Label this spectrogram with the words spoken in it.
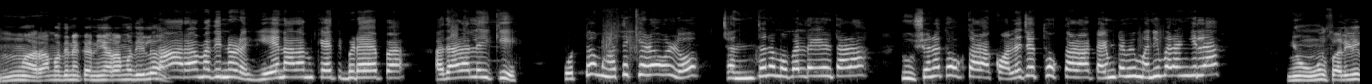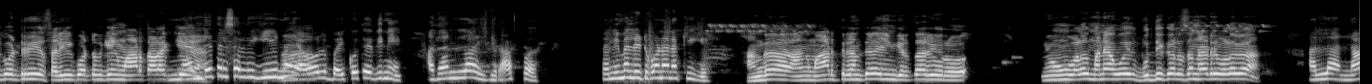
ಹ್ಮ್ ಆರಾಮದಿನಕ್ಕ ನೀ ಆರಾಮದಿಲ್ಲ ನಾ ಆರಾಮದಿನ ನೋಡ. ಏನ್ ಆರಾಮ್ ಕೇಳ್ತಿ ಬಿಡಯಪ್ಪ. ಅದಾಳಲ್ಲ ಈಕಿ. ಒಟ್ಟ ಮಾತೆ ಕೇಳವಳು. ಚಂತನ ಮೊಬೈಲ್ದಾಗ ಇರ್ತಾಳ ಟ್ಯೂಷನ್ ಅತ್ ಹೋಗ್ತಾಳ ಕಾಲೇಜ್ ಅತ್ ಹೋಗ್ತಾಳ. ಟೈಮ್ ಟೈಮಿಗೆ ಮನಿ ಬರಂಗಿಲ್ಲ. ನೀವು ಸಲಿಗೆ ಕೊಟ್ರಿ ಸಲಿಗೆ ಕೊಟ್ಟದಕ್ಕೆ ಹಿಂಗ್ ಮಾಡ್ತಾಳಕ್ಕಿ ಒಂದೇ ತರ ಸಲಿಗಿ ನಾ ಯಾವಾಗ್ಲೂ ಬೈಕೋತಾ ಇದೀನಿ. ಅದನ್ಲ ಹಿರಾಪ ತಲೆ ಮೇಲೆ ಇಟ್ಕೊಂಡನ ಅಕ್ಕಿಗೆ? ಹಂಗ ಹಂಗ ಮಾಡ್ತೀರಿ ಅಂತೇಳಿ ಹಿಂಗ ಇರ್ತಾರ ಇವ್ರು. ನೀವು ಒಳಗ್ ಮನ್ಯಾಗ ಹೋಗಿ ಬುದ್ಧಿ ಕೆಲಸ ನಡ್ರಿ ಒಳಗ. ಅಲ್ಲ ನಾ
